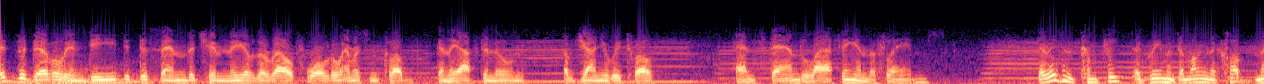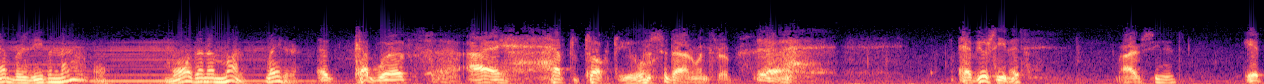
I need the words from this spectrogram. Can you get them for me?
Did the devil indeed descend the chimney of the Ralph Waldo Emerson Club in the afternoon of January 12th and stand laughing in the flames? There isn't complete agreement among the club members even now, more than a month later. Uh, Cudworth, I have to talk to you. Sit down, Winthrop. Uh, have you seen it? I've seen it. It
